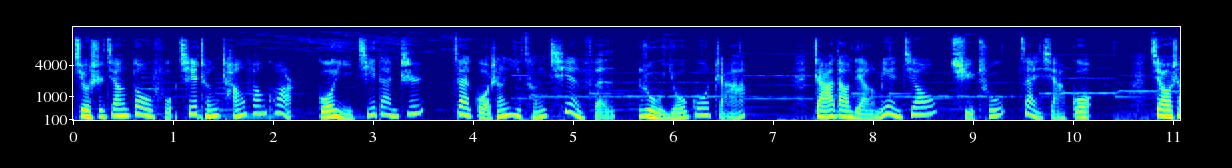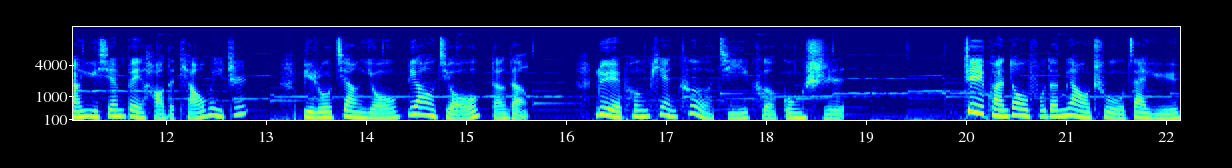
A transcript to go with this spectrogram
就是将豆腐切成长方块，裹以鸡蛋汁，再裹上一层芡粉，入油锅炸，炸到两面焦，取出再下锅。浇上预先备好的调味汁，比如酱油、料酒等等，略烹片刻即可供食。这款豆腐的妙处在于，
